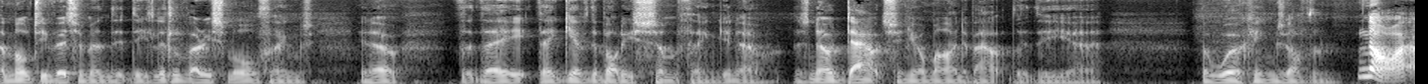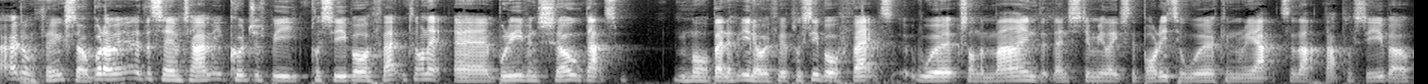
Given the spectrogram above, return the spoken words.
a multivitamin, these little very small things, you know, that they they give the body something. You know, there's no doubts in your mind about the the uh, the workings of them. No, I, I don't think so. But I mean, at the same time, it could just be placebo effect on it. Um, but even so, that's more benefit. You know, if a placebo effect works on the mind, that then stimulates the body to work and react to that that placebo.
